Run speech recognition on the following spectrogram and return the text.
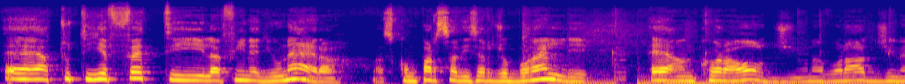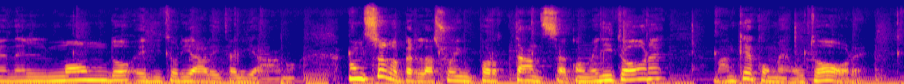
È a tutti gli effetti la fine di un'era. La scomparsa di Sergio Bonelli è ancora oggi una voragine nel mondo editoriale italiano, non solo per la sua importanza come editore, ma anche come autore.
